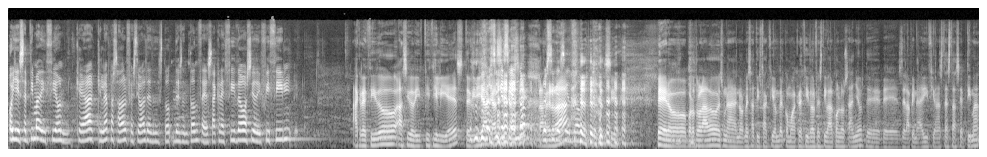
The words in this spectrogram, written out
Oye, séptima edición, ¿qué, ha- qué le ha pasado al festival desde, desde entonces? ¿Ha crecido? ¿Ha sido difícil? Ha crecido, ha sido difícil y es, te diría Lo casi, sigue casi, siendo, la lo sigue verdad. Sí. Pero por otro lado es una enorme satisfacción ver cómo ha crecido el festival con los años, de- desde la primera edición hasta esta séptima,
